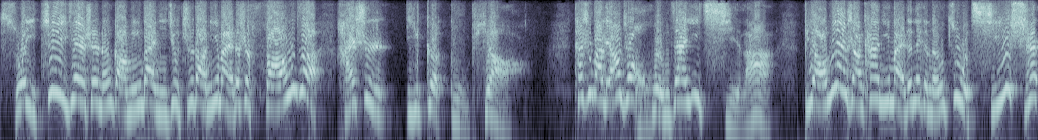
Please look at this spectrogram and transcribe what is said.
所以这件事能搞明白，你就知道你买的是房子还是一个股票，它是把两者混在一起了。表面上看你买的那个能住，其实。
